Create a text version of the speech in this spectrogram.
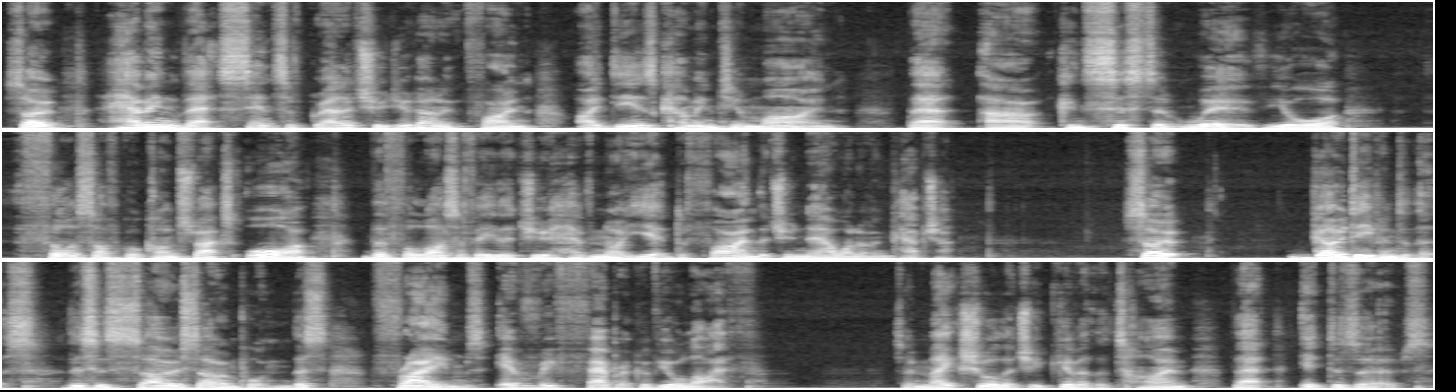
So, having that sense of gratitude, you're going to find ideas coming to your mind that are consistent with your philosophical constructs or the philosophy that you have not yet defined that you now want to capture. So, go deep into this. This is so, so important. This frames every fabric of your life. So, make sure that you give it the time that it deserves.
